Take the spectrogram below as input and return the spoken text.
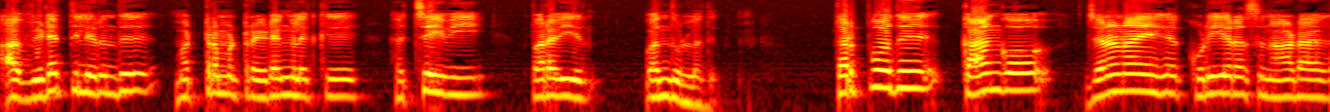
அவ்விடத்திலிருந்து மற்ற மற்ற இடங்களுக்கு ஹெச்ஐவி பரவி வந்துள்ளது. தற்போது காங்கோ ஜனநாயக குடியரசு நாடாக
